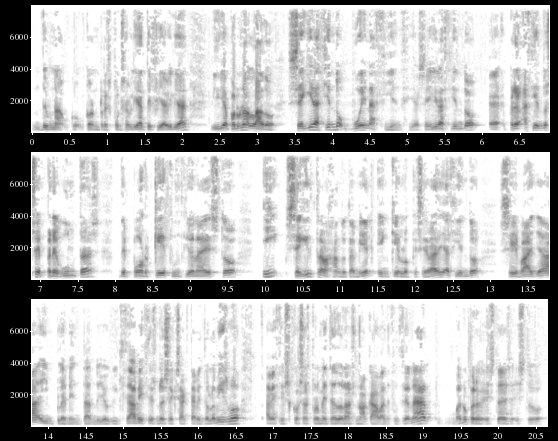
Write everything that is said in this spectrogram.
de una con responsabilidad y fiabilidad diría por un lado seguir haciendo buena ciencia seguir haciendo eh, haciéndose preguntas de por qué funciona esto y seguir trabajando también en que lo que se vaya haciendo se vaya implementando. Yo quizá a veces no es exactamente lo mismo, a veces cosas prometedoras no acaban de funcionar, bueno, pero esto, esto,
